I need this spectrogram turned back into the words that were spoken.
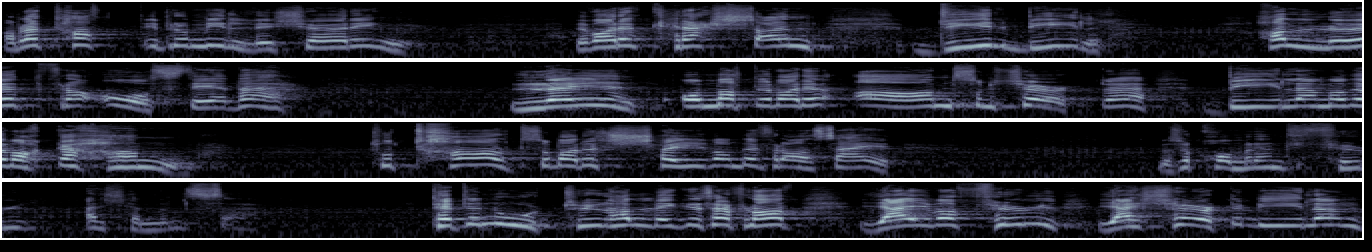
Han ble tatt i promillekjøring. Det var et krasj av en dyr bil. Han løp fra åstedet. Løy om at det var en annen som kjørte bilen, og det var ikke han. Totalt så bare skjøv han det fra seg. Men så kommer en full erkjennelse. Petter Northug legger seg flat. 'Jeg var full, jeg kjørte bilen,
